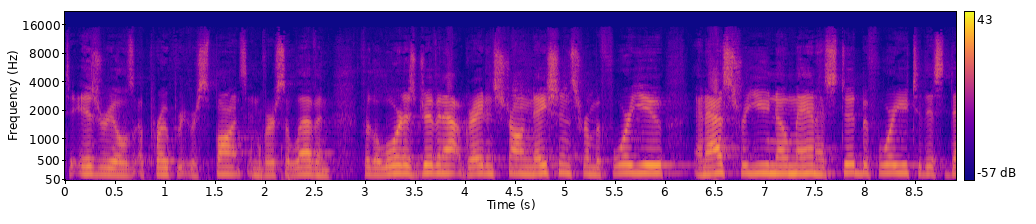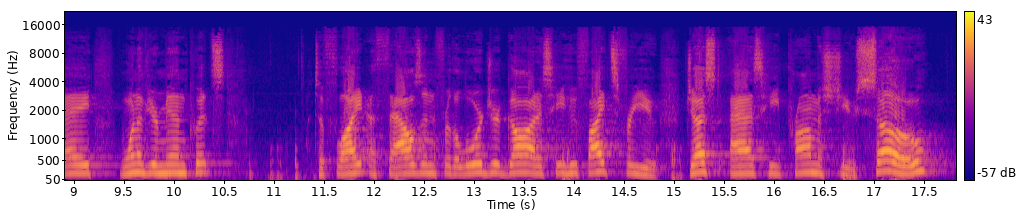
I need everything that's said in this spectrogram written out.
to Israel's appropriate response in verse 11. For the Lord has driven out great and strong nations from before you, and as for you, no man has stood before you to this day. One of your men puts to flight a thousand, for the Lord your God is he who fights for you, just as he promised you. So,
